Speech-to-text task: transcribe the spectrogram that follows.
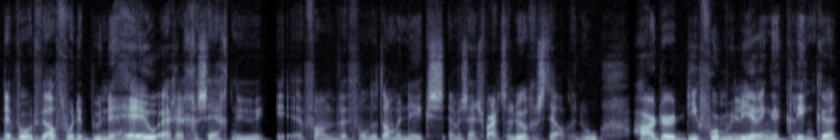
er wordt wel voor de bühne heel erg gezegd nu eh, van we vonden het allemaal niks en we zijn zwaar teleurgesteld. En hoe harder die formuleringen klinken,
